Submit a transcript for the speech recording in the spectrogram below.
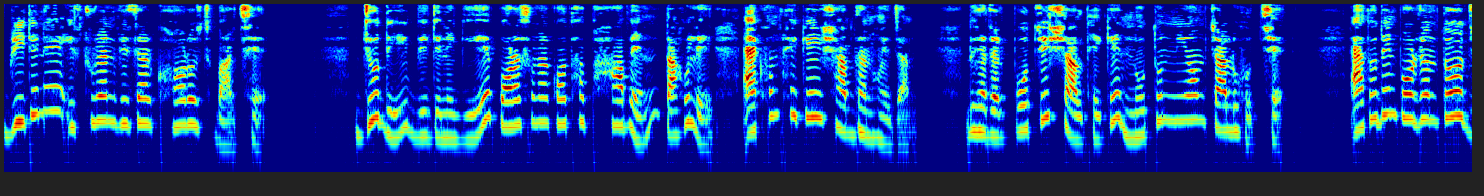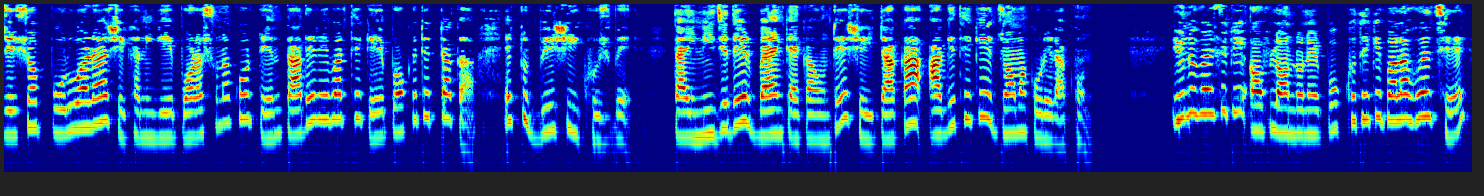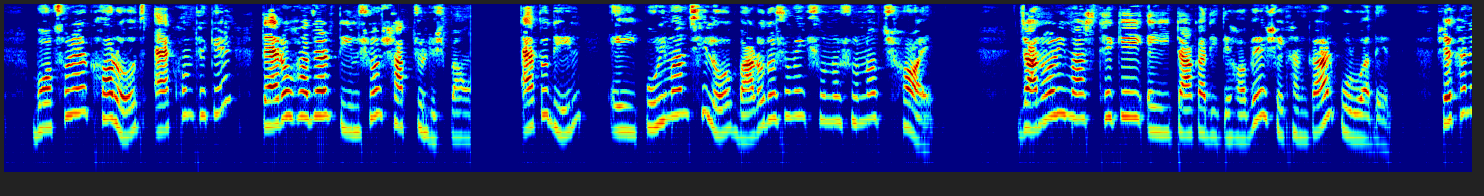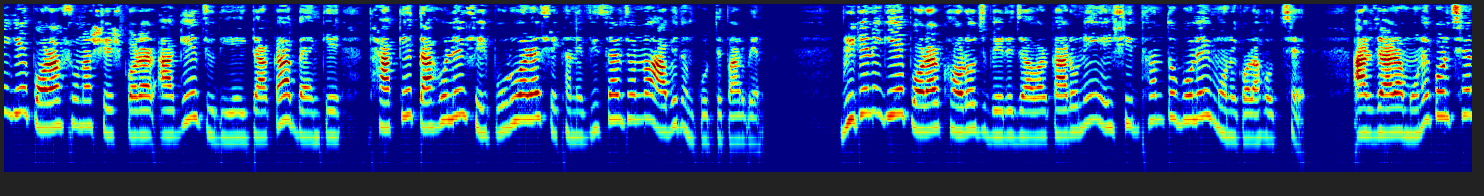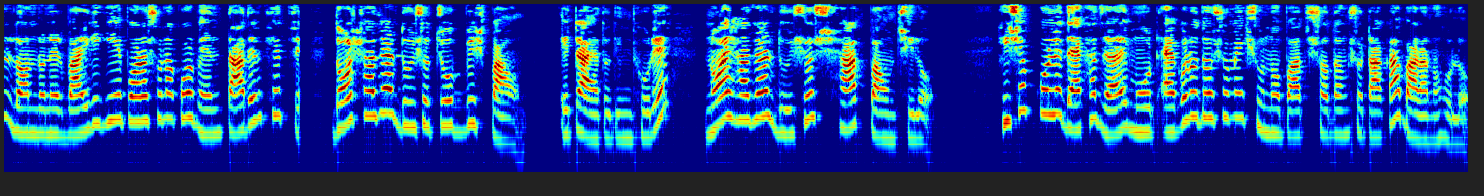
ব্রিটেনে স্টুডেন্ট ভিসার খরচ বাড়ছে। যদি ব্রিটেনে গিয়ে পড়াশোনার কথা ভাবেন, তাহলে এখন থেকেই সাবধান হয়ে যান। দুই হাজার পঁচিশ সাল থেকে নতুন নিয়ম চালু হচ্ছে। এতদিন পর্যন্ত যেসব পড়ুয়ারা সেখানে গিয়ে পড়াশোনা করতেন, তাদের এবার থেকে পকেটের টাকা একটু বেশিই খুঁজবে। তাই নিজেদের ব্যাংক অ্যাকাউন্টে সেই টাকা আগে থেকে জমা করে রাখুন। ইউনিভার্সিটি অফ লন্ডনের পক্ষ থেকে বলা হয়েছে বছরের খরচ এখন থেকে তেরো হাজার তিনশো সাতচল্লিশ পাউন্ড। এতদিন এই পরিমাণ ছিল বারো দশমিক শূন্য শূন্য ছয়। জানুয়ারি মাস থেকেই এই টাকা দিতে হবে সেখানকার পড়ুয়াদের। সেখানে গিয়ে পড়াশোনা শেষ করার আগে যদি এই টাকা ব্যাংকে থাকে তাহলে সেই পড়ুয়ারা সেখানে ভিসার জন্য আবেদন করতে পারবেন। ব্রিটেনে গিয়ে পড়ার খরচ বেড়ে যাওয়ার কারণে এই সিদ্ধান্ত বলেই মনে করা হচ্ছে। আর যারা মনে করছেন লন্ডনের বাইরে গিয়ে পড়াশোনা করবেন, তাদের ক্ষেত্রে দশ হাজার দুইশো চব্বিশ পাউন্ড। এটা এতদিন ধরে নয় হাজার দুইশো সাত পাউন্ড ছিল। হিসাব করলে দেখা যায় মোট এগারো দশমিক শূন্য পাঁচ শতাংশ টাকা বাড়ানো হলো।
